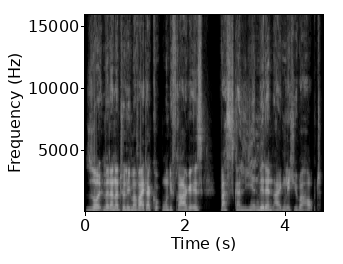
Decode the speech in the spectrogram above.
sollten wir dann natürlich mal weiter gucken und die Frage ist, was skalieren wir denn eigentlich überhaupt?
